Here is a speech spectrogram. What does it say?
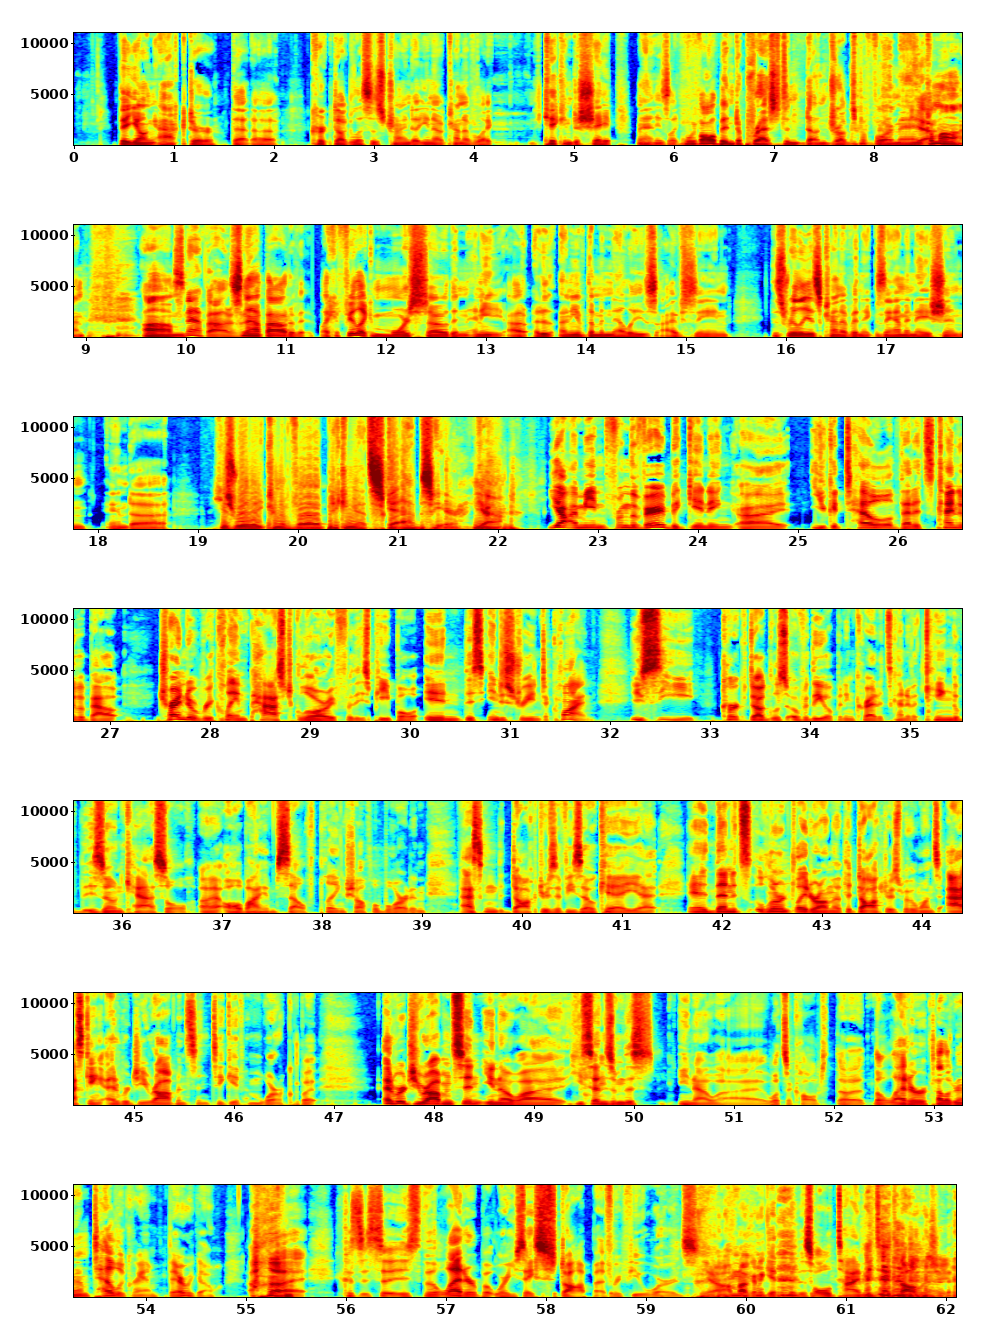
the young actor that uh, Kirk Douglas is trying to you know kind of like kick into shape. Man, he's like, we've all been depressed and done drugs before, man. Yeah. Come on, um, Snap out of it. snap out of it. Like I feel like more so than any uh, any of the Minnellis I've seen, this really is kind of an examination, and uh, he's really kind of uh, picking at scabs here. Yeah. Yeah, I mean, from the very beginning, uh, you could tell that it's kind of about trying to reclaim past glory for these people in this industry in decline. You see Kirk Douglas over the opening credits, kind of a king of his own castle, uh, all by himself, playing shuffleboard and asking the doctors if he's okay yet. And then it's learned later on that the doctors were the ones asking Edward G. Robinson to give him work. But Edward G. Robinson, you know, uh, he sends him this, you know, uh, what's it called? The the letter Telegram. telegram. There we go. Uh, because it's it's the letter, but where you say stop every few words. You know, I'm not going to get into this old timey technology.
